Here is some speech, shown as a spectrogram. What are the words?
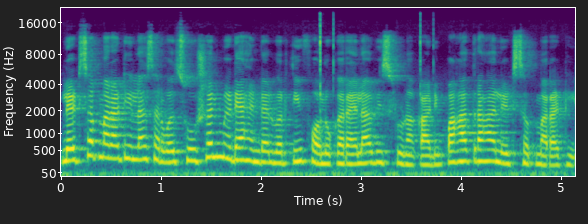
लेट्सअप मराठीला सर्व सोशल मीडिया हँडलवरती फॉलो करायला विसरू नका आणि पाहत रहा लेट्सअप मराठी.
